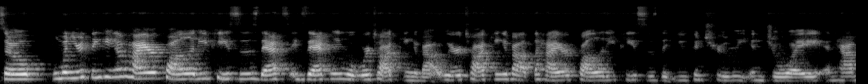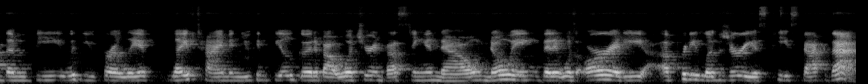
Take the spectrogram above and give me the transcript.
So when you're thinking of higher quality pieces, that's exactly what we're talking about. We're talking about the higher quality pieces that you can truly enjoy and have them be with you for a life, lifetime and you can feel good about what you're investing in now, knowing that it was already a pretty luxurious piece back then.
